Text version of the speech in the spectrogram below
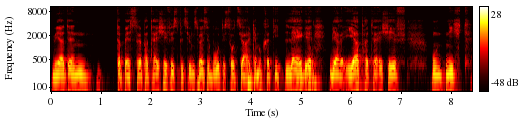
wer denn der bessere Parteichef ist, beziehungsweise wo die Sozialdemokratie läge, wäre er Parteichef und nicht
